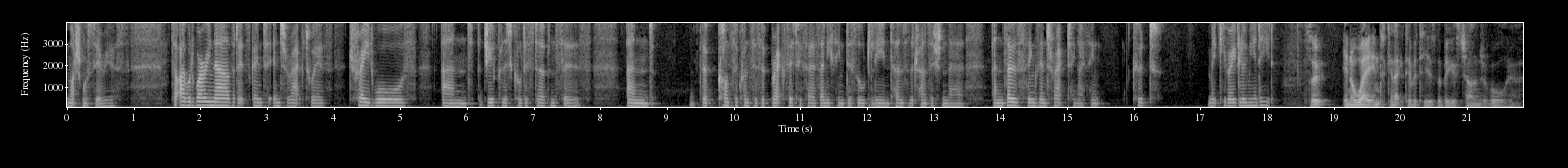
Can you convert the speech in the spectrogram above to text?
much more serious. So I would worry now that it's going to interact with trade wars and geopolitical disturbances and the consequences of Brexit if there's anything disorderly in terms of the transition there. And those things interacting, I think, could make you very gloomy indeed. So, in a way, interconnectivity is the biggest challenge of all here.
